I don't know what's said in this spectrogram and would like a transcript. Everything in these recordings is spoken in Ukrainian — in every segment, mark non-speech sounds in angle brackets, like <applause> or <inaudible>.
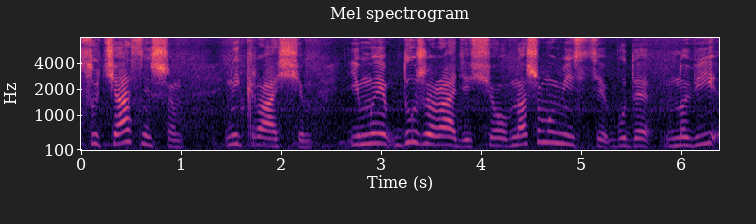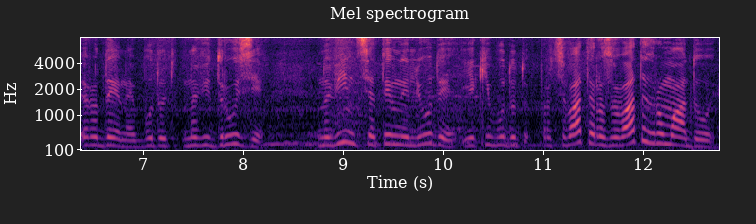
сучаснішим і кращим. І ми дуже раді, що в нашому місті буде нові родини, будуть нові друзі, нові ініціативні люди, які будуть працювати, розвивати громаду.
